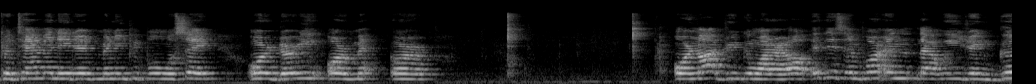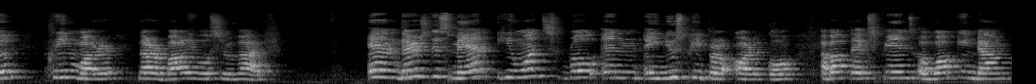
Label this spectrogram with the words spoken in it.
contaminated, many people will say, or dirty or, or, or not drinking water at all. It is important that we drink good, clean water that our body will survive. And there's this man, he once wrote in a newspaper article about the experience of walking down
